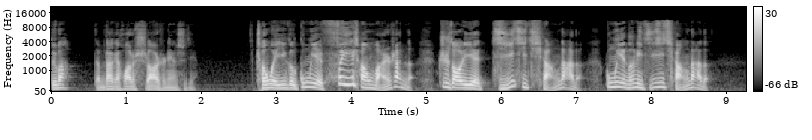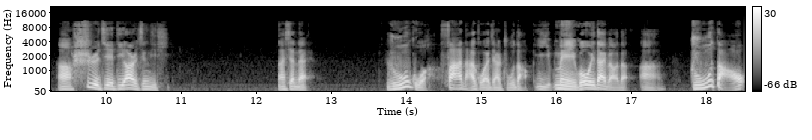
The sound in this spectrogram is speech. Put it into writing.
对吧？咱们大概花了十到二十年时间，成为一个工业非常完善的、制造业极其强大的、工业能力极其强大的。啊，世界第二经济体。那现在，如果发达国家主导，以美国为代表的啊，主导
